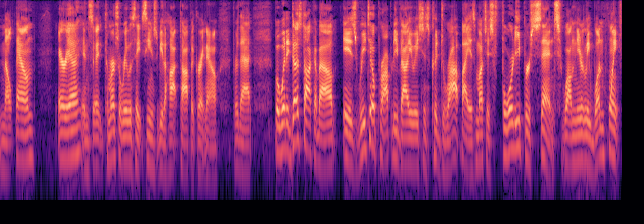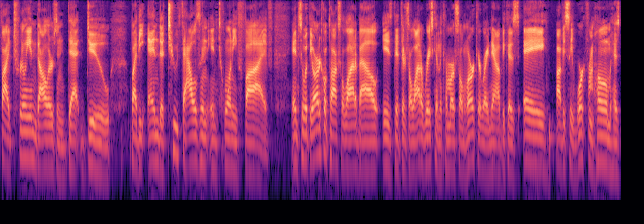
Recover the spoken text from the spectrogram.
meltdown area. And so commercial real estate seems to be the hot topic right now for that. But what it does talk about is retail property valuations could drop by as much as 40% while nearly $1.5 trillion in debt due by the end of 2025. And so what the article talks a lot about is that there's a lot of risk in the commercial market right now because a obviously work from home has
